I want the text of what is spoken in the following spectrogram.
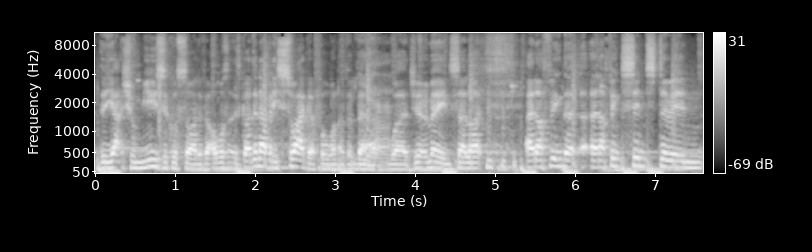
the, the actual musical side of it, I wasn't. as- I didn't have any swagger, for want of a better Yeah. word. Do you know what I mean? So like, and I think that, and I think since doing,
